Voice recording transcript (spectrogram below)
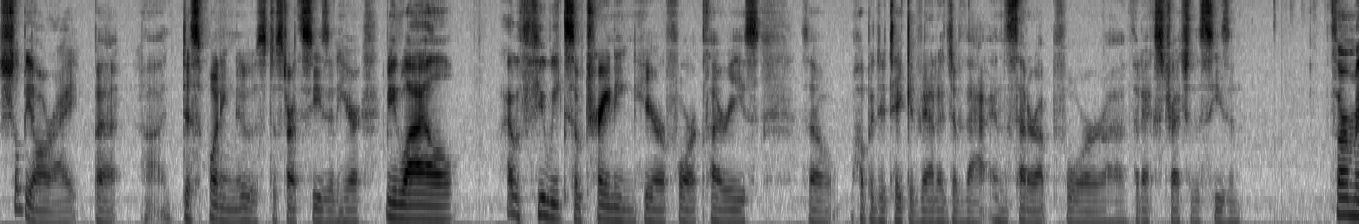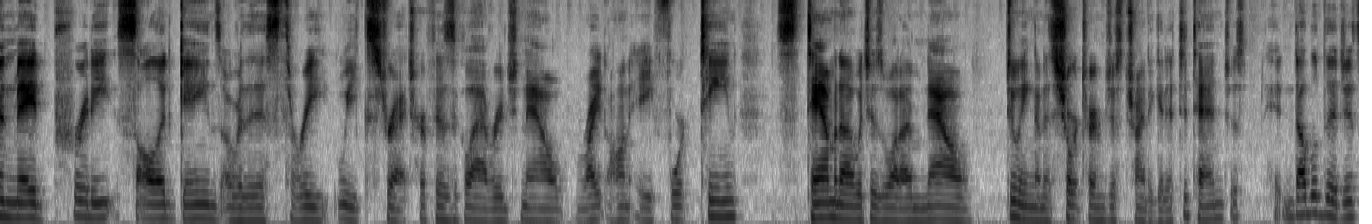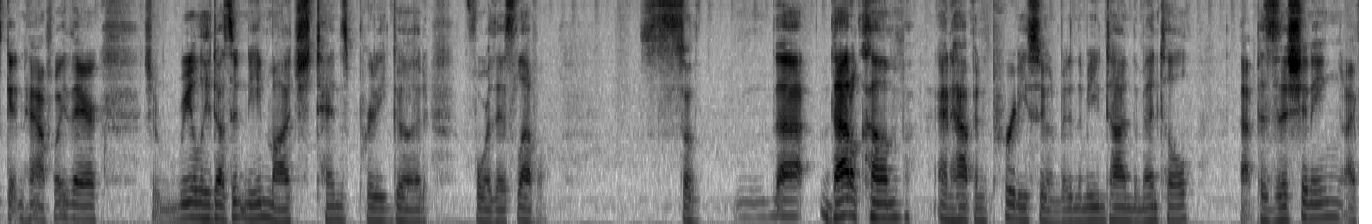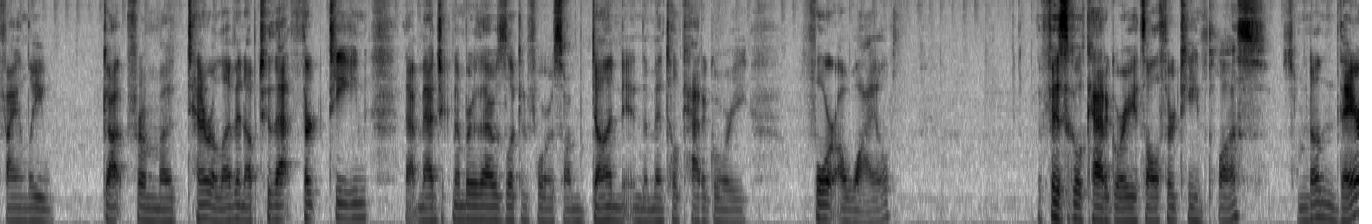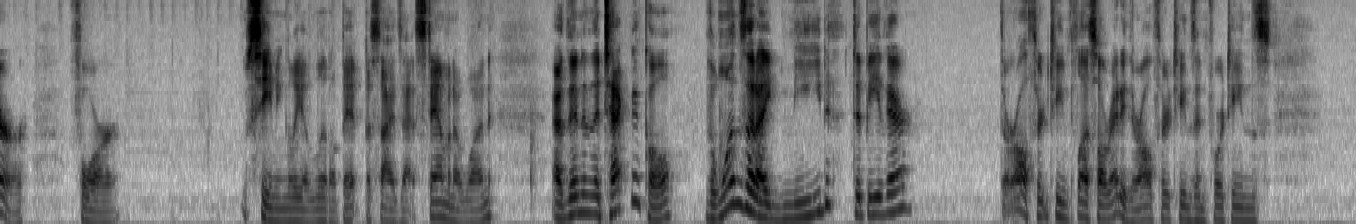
she'll be all right but uh, disappointing news to start the season here. Meanwhile i have a few weeks of training here for clarice so hoping to take advantage of that and set her up for uh, the next stretch of the season Thurman made pretty solid gains over this three week stretch. Her physical average now right on a 14. Stamina, which is what I'm now doing in a short term, just trying to get it to 10, just hitting double digits, getting halfway there. She really doesn't need much. 10's pretty good for this level. So that that'll come and happen pretty soon. But in the meantime, the mental, that positioning, I finally got from a 10 or 11 up to that 13, that magic number that I was looking for. So I'm done in the mental category for a while. The physical category, it's all 13 plus. So I'm done there for seemingly a little bit, besides that stamina one. And then in the technical, the ones that I need to be there, they're all 13 plus already. They're all 13s and 14s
